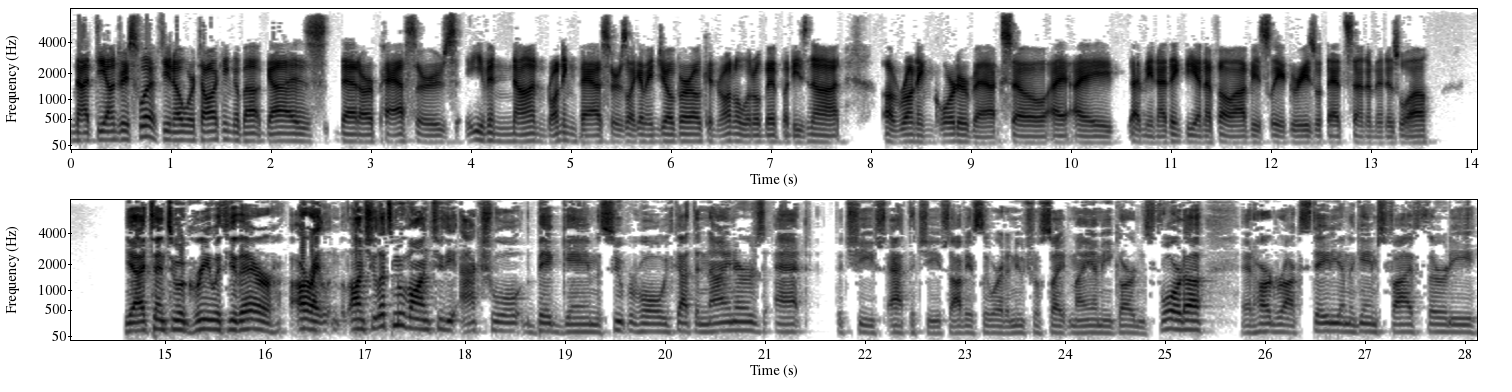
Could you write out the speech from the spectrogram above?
not DeAndre Swift. You know, we're talking about guys that are passers, even non running passers. Like, I mean, Joe Burrow can run a little bit, but he's not a running quarterback. So I, I, I mean, I think the NFL obviously agrees with that sentiment as well. Yeah, I tend to agree with you there. All right, Anshu, let's move on to the actual big game, the Super Bowl. We've got the Niners at the Chiefs, at the Chiefs. Obviously, we're at a neutral site, Miami Gardens, Florida, at Hard Rock Stadium. The game's 5.30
